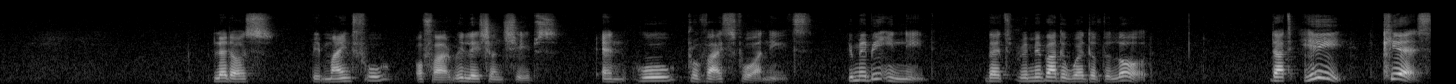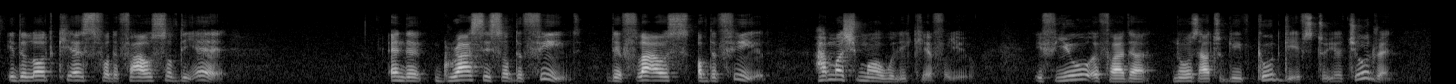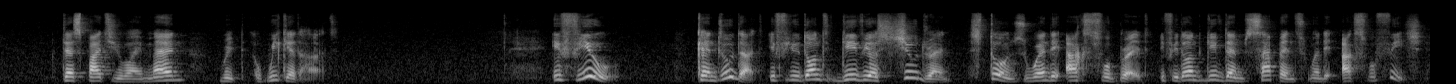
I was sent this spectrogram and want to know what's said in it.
Let us be mindful of our relationships and who provides for our needs. You may be in need, but remember the word of the Lord that He cares, if the Lord cares for the fowls of the air and the grasses of the field, the flowers of the field, how much more will He care for you? If you, a father, knows how to give good gifts to your children, despite you are a man with a wicked heart. If you can do that, if you don't give your children stones when they ask for bread, if you don't give them serpents when they ask for fish,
